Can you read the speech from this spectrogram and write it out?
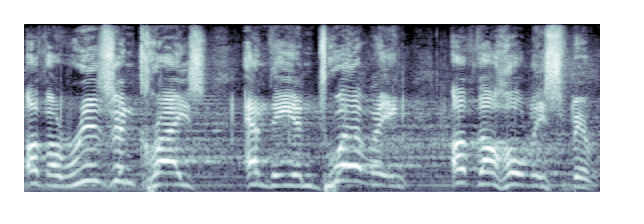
of a risen Christ and the indwelling of the Holy Spirit.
